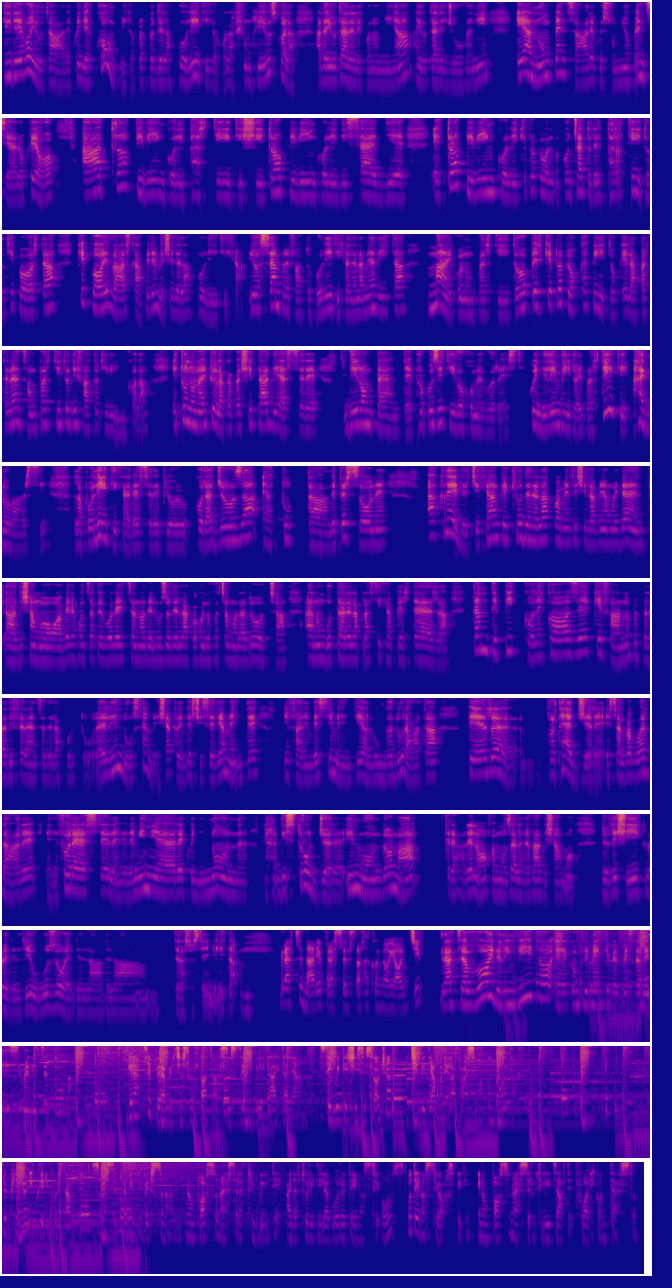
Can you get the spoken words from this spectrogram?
li devo aiutare. Quindi è compito proprio della politica con la più maiuscola ad aiutare l'economia, aiutare i giovani e a non pensare, questo mio pensiero che ho, a troppi vincoli partitici, troppi vincoli di sedie e troppi vincoli che proprio il concetto del partito ti porta che poi va a scapito invece della politica. Io ho sempre fatto politica nella mia vita, mai con un partito, perché proprio ho capito che l'appartenenza a un partito di fatto ti vincola e tu non hai più la capacità di essere dirompente, propositivo come vorresti. Quindi l'invito ai partiti a innovarsi, la politica ad essere più coraggiosa e a tutte le persone a crederci che anche chiudere l'acqua mentre ci laviamo i denti, a diciamo avere consapevolezza no, dell'uso dell'acqua quando facciamo la doccia, a non buttare la plastica per terra, tante piccole cose che fanno proprio la differenza della cultura e l'industria invece a crederci seriamente e fare investimenti a lunga durata per ehm, proteggere e salvaguardare le foreste, le, le miniere, quindi non distruggere il mondo, ma creare la no, famosa leva, diciamo, del riciclo e del riuso e della, della, della sostenibilità. Grazie Daria per essere stata con noi oggi. Grazie a voi dell'invito e complimenti per questa bellissima iniziativa. Grazie per averci ascoltato a Sostenibilità Italiana. Seguiteci sui social e ci vediamo nella prossima puntata. Le opinioni qui riportate sono strettamente personali, non possono essere attribuite ai datori di lavoro dei nostri host o dei nostri ospiti e non possono essere utilizzate fuori contesto.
